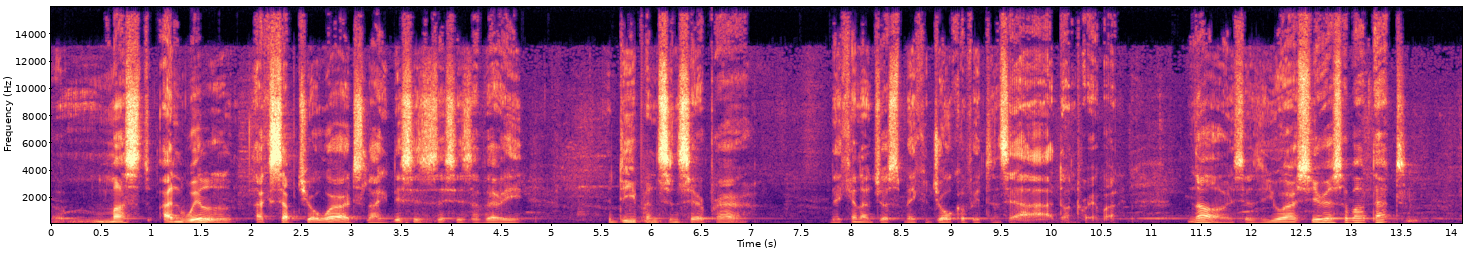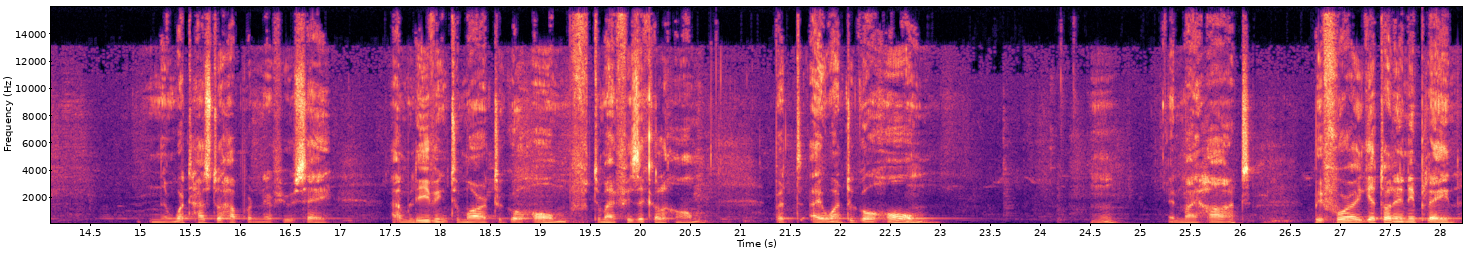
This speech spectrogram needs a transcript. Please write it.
uh, must and will accept your words like this is this is a very deep and sincere prayer. They cannot just make a joke of it and say, ah, don't worry about it. No, he says, you are serious about that? And what has to happen if you say, I'm leaving tomorrow to go home, to my physical home, but I want to go home hmm, in my heart. Before I get on any plane,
